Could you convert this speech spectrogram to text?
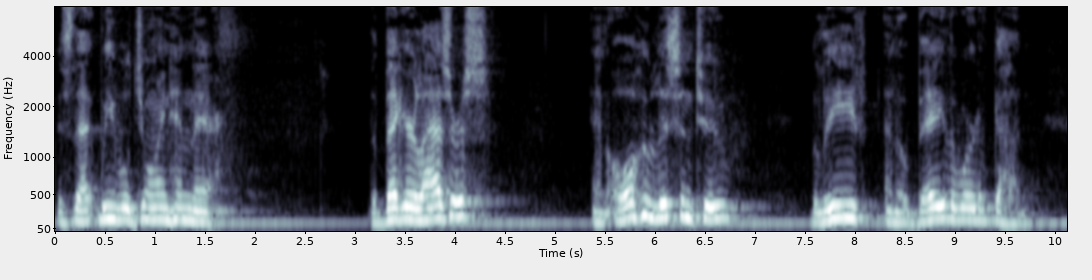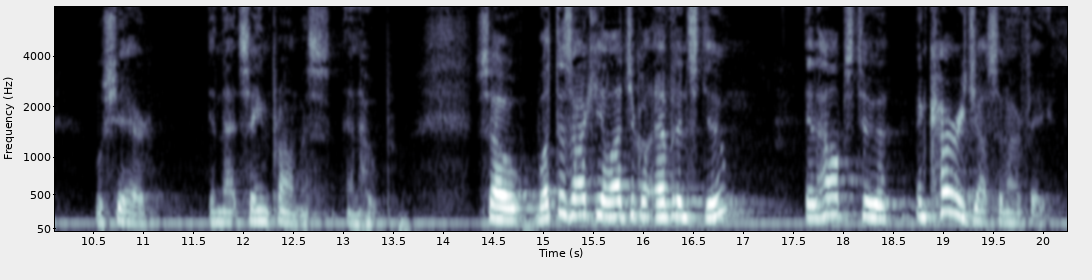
is that we will join him there. The beggar Lazarus and all who listen to, believe, and obey the word of God will share in that same promise and hope. So, what does archaeological evidence do? It helps to encourage us in our faith.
